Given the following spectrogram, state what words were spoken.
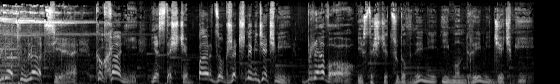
Gratulacje! Kochani, jesteście bardzo grzecznymi dziećmi. Brawo! Jesteście cudownymi i mądrymi dziećmi.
